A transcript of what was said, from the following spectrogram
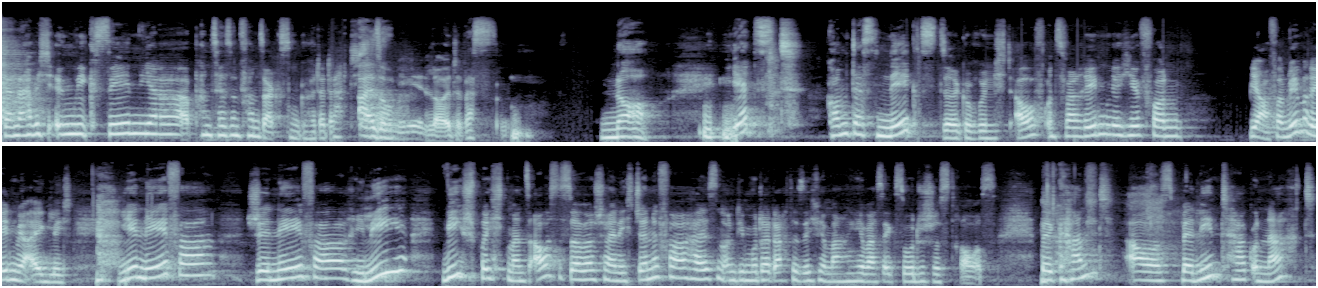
Dann habe ich irgendwie Xenia, Prinzessin von Sachsen gehört. Da dachte ich, Also. nee, Leute, das, no. Jetzt kommt das nächste Gerücht auf. Und zwar reden wir hier von, ja, von wem reden wir eigentlich? Jennifer, Jennifer Rilly. Wie spricht man es aus? Es soll wahrscheinlich Jennifer heißen und die Mutter dachte sich, wir machen hier was Exotisches draus. Bekannt aus Berlin Tag und Nacht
